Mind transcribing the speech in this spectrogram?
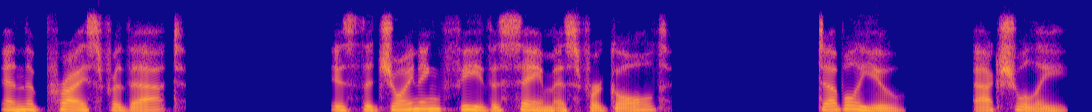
And the price for that? Is the joining fee the same as for gold? W. Actually,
